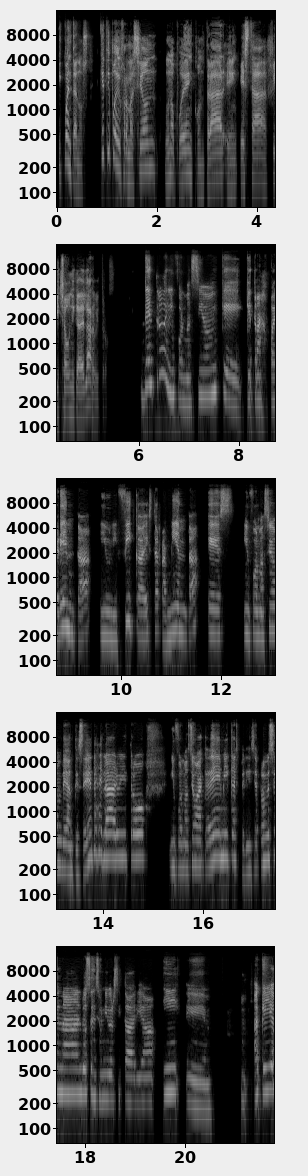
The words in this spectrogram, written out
Y cuéntanos, ¿qué tipo de información uno puede encontrar en esta ficha única del árbitro? Dentro de la información que, transparenta y unifica esta herramienta es información de antecedentes del árbitro, información académica, experiencia profesional, docencia universitaria y eh, aquella,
